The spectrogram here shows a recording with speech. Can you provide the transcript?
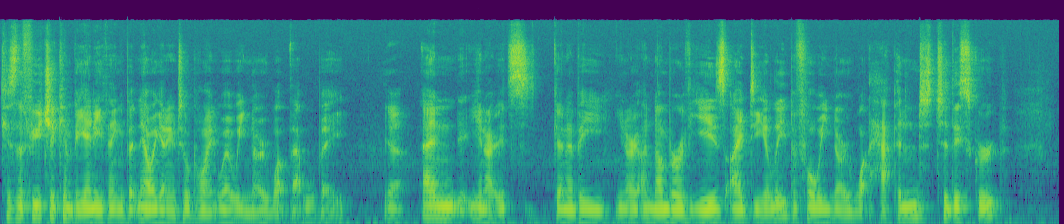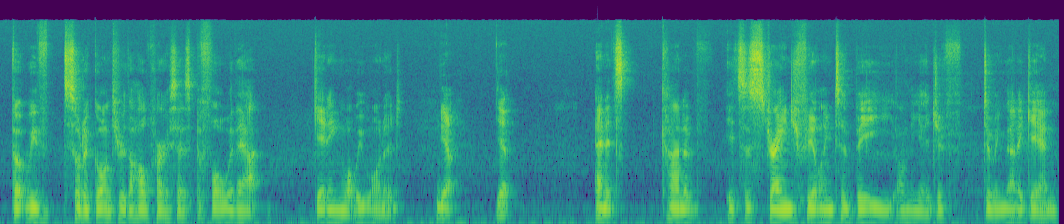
because the future can be anything, but now we're getting to a point where we know what that will be. Yeah, And, you know, it's going to be, you know, a number of years ideally before we know what happened to this group. But we've sort of gone through the whole process before without getting what we wanted. Yep. Yep. And it's kind of, it's a strange feeling to be on the edge of doing that again.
